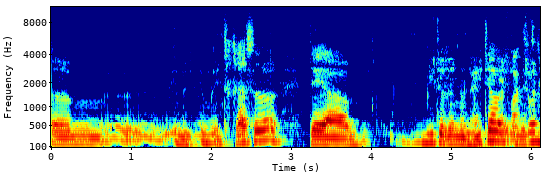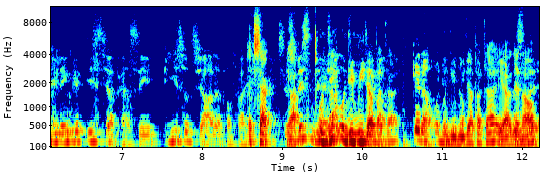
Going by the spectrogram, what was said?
ähm, äh, im, im Interesse der Mieterinnen und Mieter. Die Fraktion Die Linke ist ja per se die soziale Partei. Exakt, Das ja. wissen wir Und die, ja. und die Mieterpartei. Genau, Und die Mieterpartei, ja, Wissen genau. ja.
